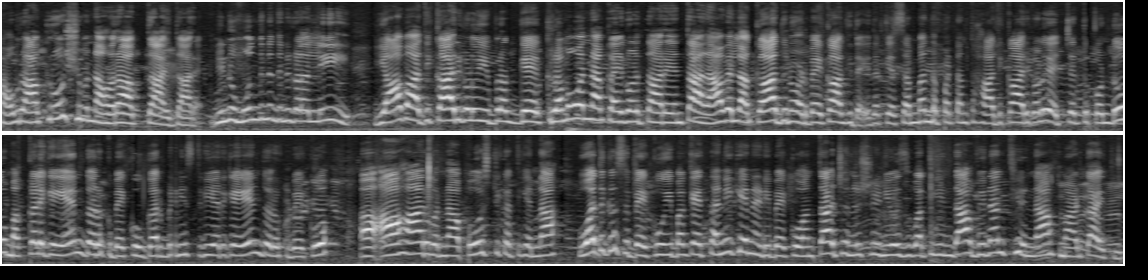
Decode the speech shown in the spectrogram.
ಅವರ ಆಕ್ರೋಶವನ್ನ ಹೊರ ಹಾಕ್ತಾ ಇದ್ದಾರೆ. ಇನ್ನು ಮುಂದಿನ ದಿನಗಳಲ್ಲಿ ಯಾವ ಅಧಿಕಾರಿಗಳು ಈ ಬಗ್ಗೆ ಕ್ರಮವನ್ನ ಕೈಗೊಳ್ತಾರೆ ಅಂತ ನಾವೆಲ್ಲ ಕಾದು ನೋಡಬೇಕಾಗಿದೆ. ಇದಕ್ಕೆ ಸಂಬಂಧಪಟ್ಟಂತಹ ಅಧಿಕಾರಿಗಳು ಎಚ್ಚೆತ್ತುಕೊಂಡು ಮಕ್ಕಳಿಗೆ ಏನ್ ದೊರಕಬೇಕು ಗರ್ಭಿಣಿ ಸ್ತ್ರೀಯರಿಗೆ ಏನ್ ದೊರಕಬೇಕು ಆ ಆಹಾರವನ್ನ ಪೌಷ್ಟಿಕತೆಯನ್ನ ಒದಗಿಸಬೇಕು ಈ ಬಗ್ಗೆ ತನಿಖೆ ನಡಿಬೇಕು ಅಂತ ಜನಶ್ರೀ ನ್ಯೂಸ್ ವತಿಯಿಂದ ವಿನಂತಿಯನ್ನ ಮಾಡ್ತಾ ಇದ್ದೀವಿ.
